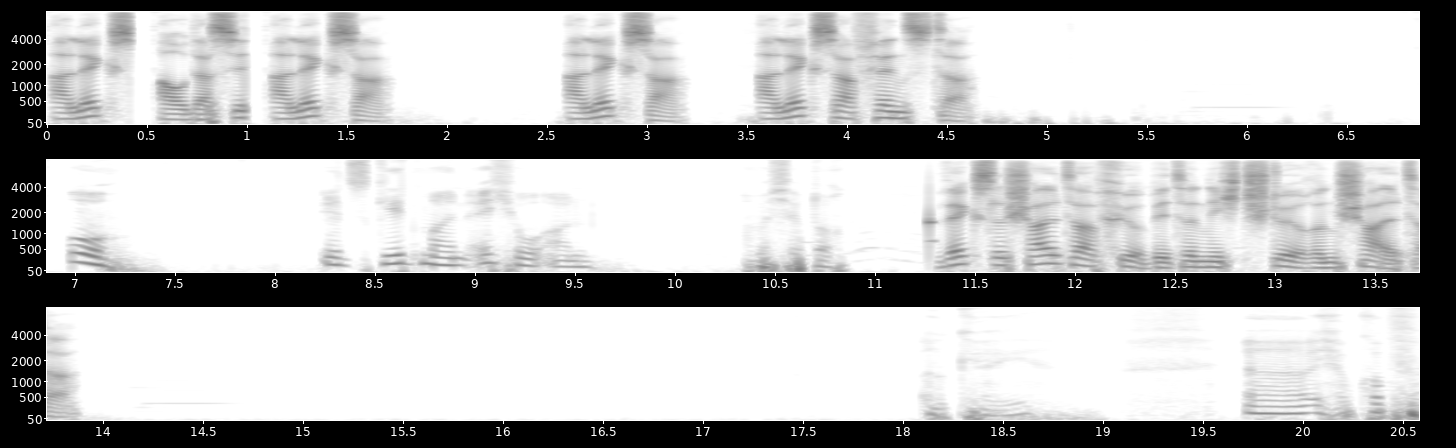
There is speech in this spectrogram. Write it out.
Alex, Audacity, Alexa, Alexa, Alexa Fenster, Oh, jetzt geht mein Echo an. Aber ich habe doch Wechselschalter für bitte nicht stören Schalter, okay. Äh, ich habe Kopf.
